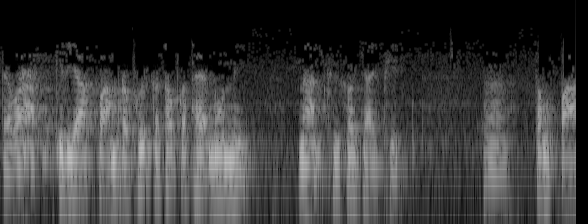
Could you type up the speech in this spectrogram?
แต่ว่ากิริยาความประพฤติกระทบกระแทกนู่นนี่นั่นคือเข้าใจผิดต้องปะ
